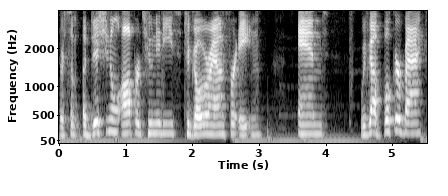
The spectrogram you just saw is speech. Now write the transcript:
There's some additional opportunities to go around for Ayton. And we've got Booker back.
